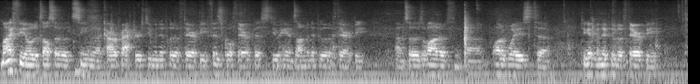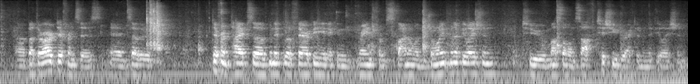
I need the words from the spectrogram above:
my field. It's also seen uh, chiropractors do manipulative therapy, physical therapists do hands-on manipulative therapy. Um, so there's a lot of uh, lot of ways to to get manipulative therapy uh, but there are differences, and so there's different types of manipulative therapy, and it can range from spinal and joint manipulation to muscle and soft tissue directed manipulation.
